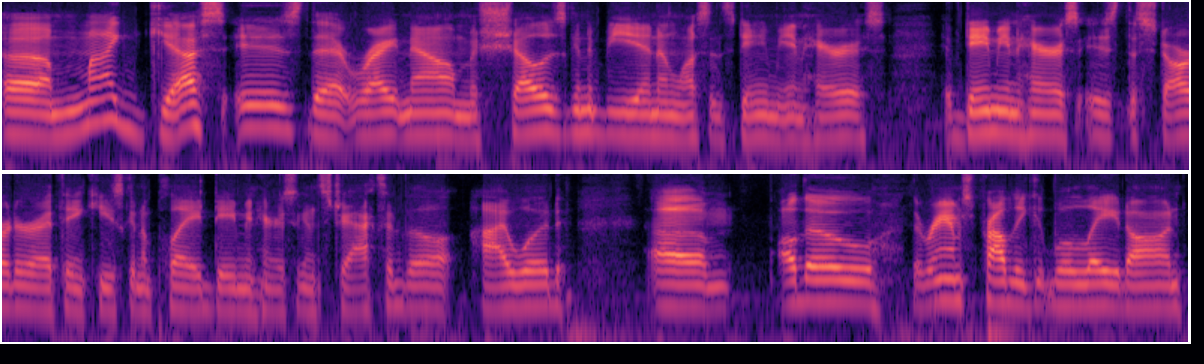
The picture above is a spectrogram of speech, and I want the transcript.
Uh, my guess is that right now Michel is going to be in unless it's Damien Harris. If Damien Harris is the starter, I think he's going to play Damien Harris against Jacksonville. I would. Um, although the Rams probably will lay it on,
